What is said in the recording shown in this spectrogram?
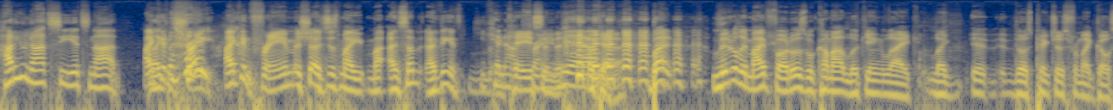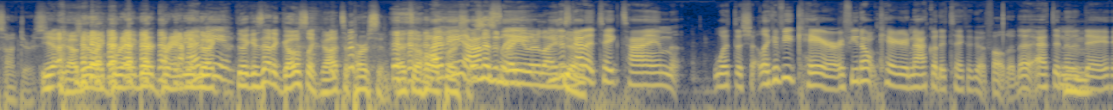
How do you not see it's not I like can straight? I can frame. a shot. It's just my, my I, some, I think it's He the case frame. and the, Yeah. okay. But literally, my photos will come out looking like like it, those pictures from like ghost hunters. Yeah. you know, they're like gra- they're grainy. And they're, mean- like, they're like, is that a ghost? Like, no, it's a person. That's a whole I mean, person. This is honestly, regular you just Yeah. gotta take time with the shot. Like if you care, if you don't care, you're not going to take a good photo. At the end of Mhm. the day,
